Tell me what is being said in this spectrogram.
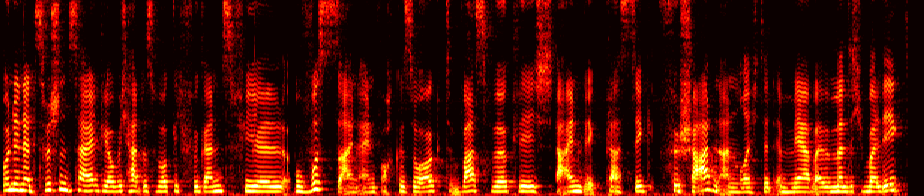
Und in der Zwischenzeit, glaube ich, hat es wirklich für ganz viel Bewusstsein einfach gesorgt, was wirklich Einwegplastik für Schaden anrichtet im Meer. Weil wenn man sich überlegt,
